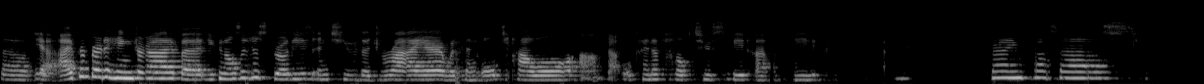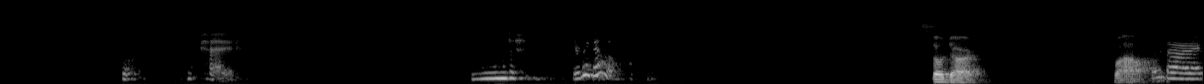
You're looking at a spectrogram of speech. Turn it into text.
So yeah, I prefer to hang dry, but you can also just throw these into the dryer with an old towel. Um, that will kind of help to speed up the drying process. Okay. And here we go. So dark. Wow. So dark,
